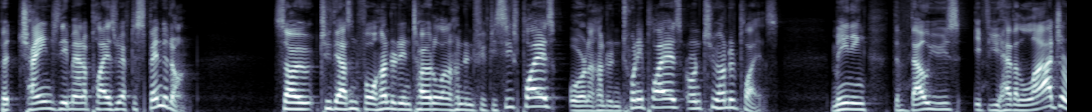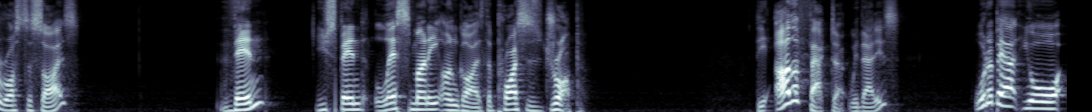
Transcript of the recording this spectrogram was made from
but changed the amount of players we have to spend it on. So 2,400 in total on 156 players, or on 120 players, or on 200 players. Meaning the values, if you have a larger roster size, then you spend less money on guys. The prices drop. The other factor with that is what about your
